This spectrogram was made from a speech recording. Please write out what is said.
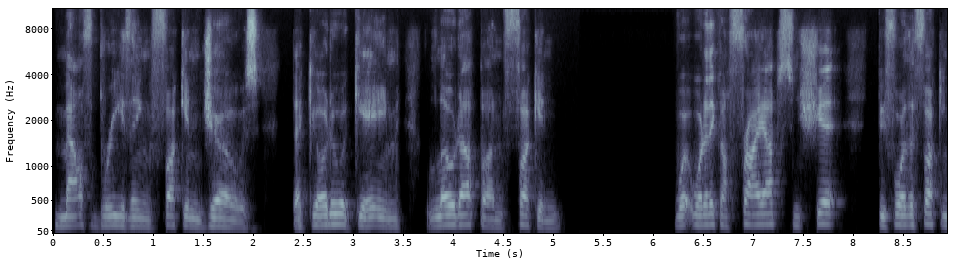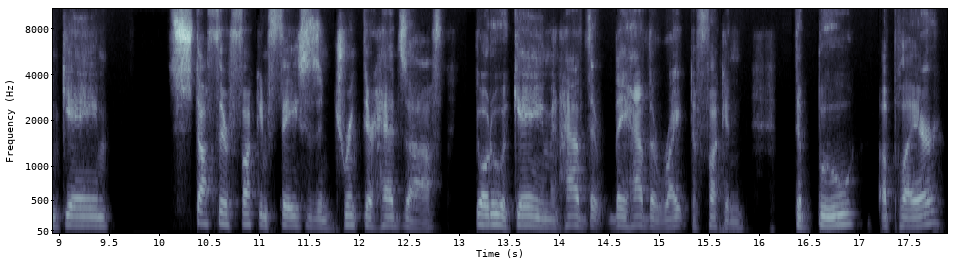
mouth breathing fucking Joes that go to a game, load up on fucking what what do they call fry ups and shit before the fucking game, stuff their fucking faces and drink their heads off, go to a game and have the they have the right to fucking to boo a player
